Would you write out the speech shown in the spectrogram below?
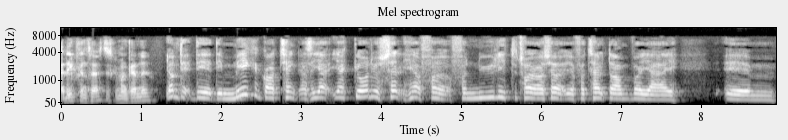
Er det ikke fantastisk, at man kan det? Jo, det, det, det er mega godt tænkt. Altså, jeg, jeg gjorde det jo selv her for, for nylig. Det tror jeg også, jeg, jeg fortalte om, hvor jeg øhm,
